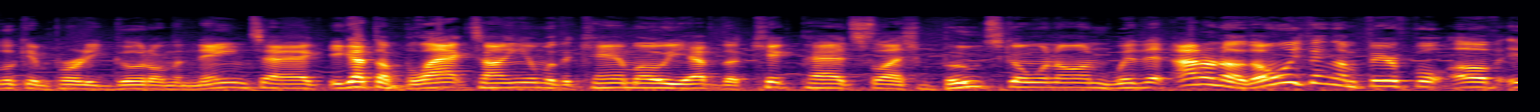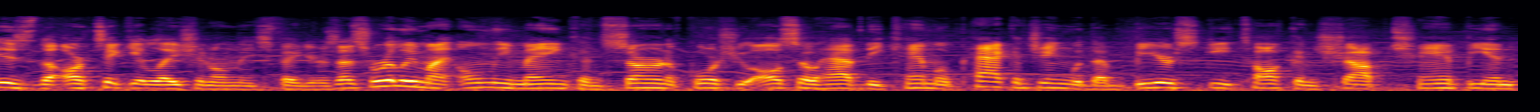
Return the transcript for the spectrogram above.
looking pretty good on the name tag. You got the black tying in with the camo. You have the kick pad slash boots going on with it. I don't know. The only thing I'm fearful of is the articulation on these figures. That's really my only main concern. Of course, you also have the camo packaging with the Beerski Talking Shop Champion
